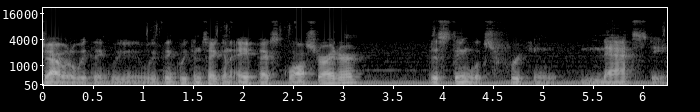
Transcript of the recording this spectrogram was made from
What do we think? We we think we can take an Apex Claw Strider? This thing looks freaking nasty.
